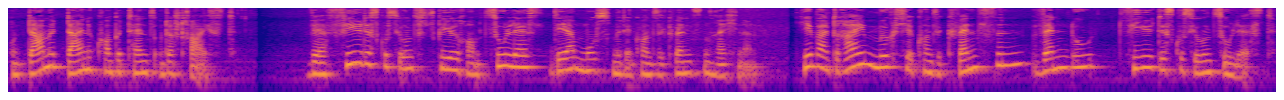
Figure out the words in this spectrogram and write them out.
und damit deine Kompetenz unterstreichst. Wer viel Diskussionsspielraum zulässt, der muss mit den Konsequenzen rechnen. Hier mal drei mögliche Konsequenzen, wenn du viel Diskussion zulässt.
